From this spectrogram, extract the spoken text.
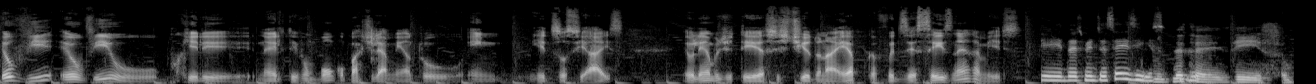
Eu vi, eu vi o. Porque ele, né, ele teve um bom compartilhamento em redes sociais. Eu lembro de ter assistido na época, foi 16, né, Ramires? De 2016, isso. 2016, isso.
